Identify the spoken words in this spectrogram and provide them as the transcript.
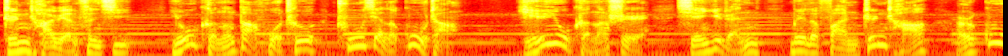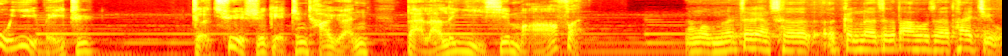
侦查员分析，有可能大货车出现了故障，也有可能是嫌疑人为了反侦查而故意为之。这确实给侦查员带来了一些麻烦。那我们的这辆车跟了这个大货车太久，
